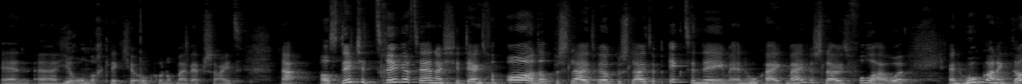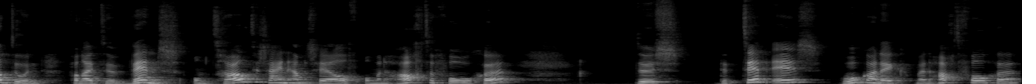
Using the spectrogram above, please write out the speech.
En uh, hieronder klik je ook gewoon op mijn website. Nou, als dit je triggert en als je denkt van, oh, dat besluit, welk besluit heb ik te nemen en hoe ga ik mijn besluit volhouden en hoe kan ik dat doen vanuit de wens om trouw te zijn aan mezelf, om mijn hart te volgen. Dus de tip is, hoe kan ik mijn hart volgen?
